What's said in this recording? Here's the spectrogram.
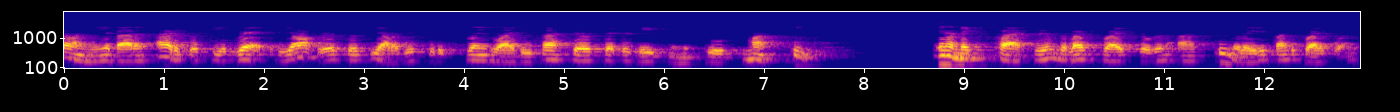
telling me about an article she had read. The author, a sociologist, had explained why de facto segregation in the schools must cease. In a mixed classroom, the less bright children are stimulated by the bright ones,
